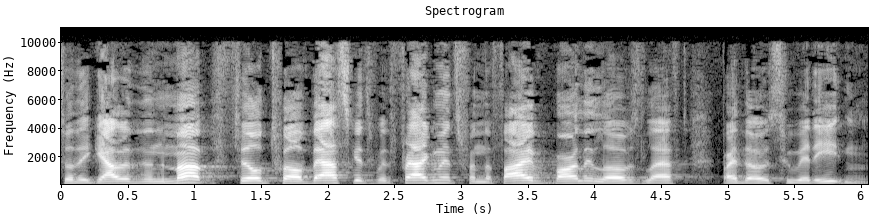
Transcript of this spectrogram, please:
So they gathered them up, filled 12 baskets with fragments from the five barley loaves left by those who had eaten.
